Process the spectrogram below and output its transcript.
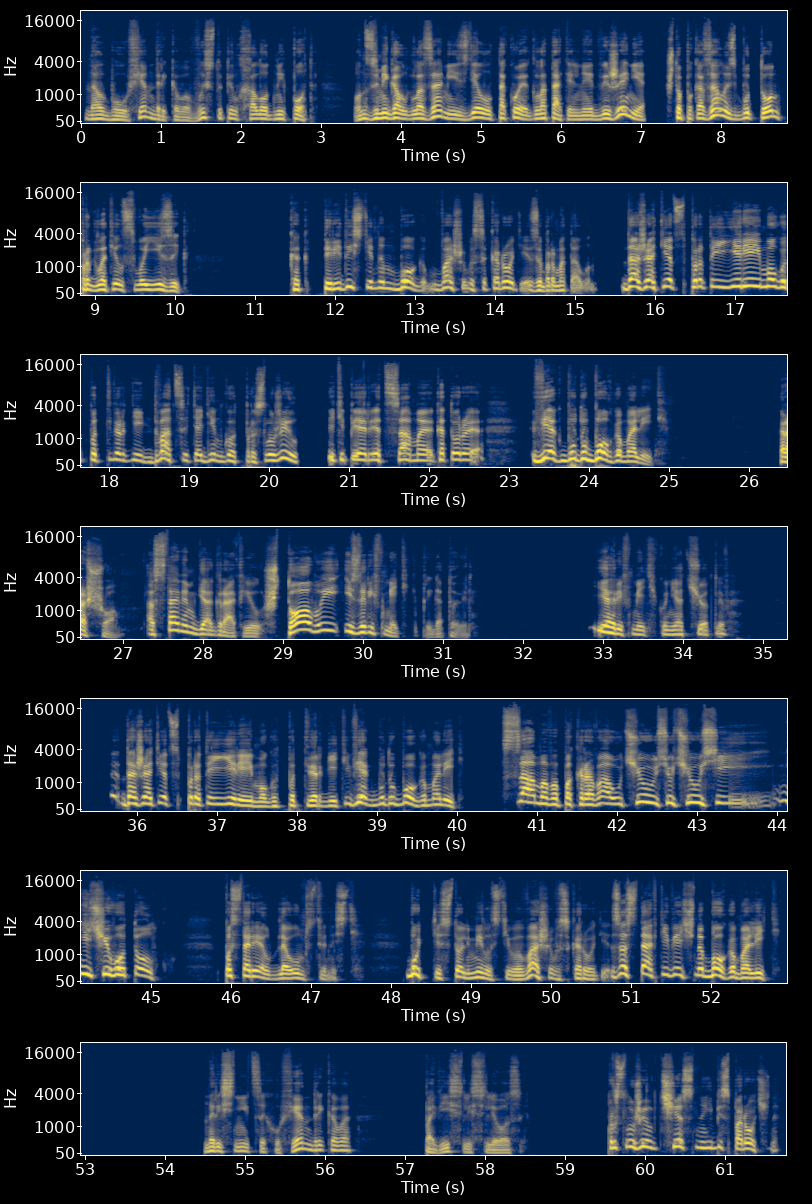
На лбу у Фендрикова выступил холодный пот. Он замигал глазами и сделал такое глотательное движение, что показалось, будто он проглотил свой язык. «Как перед истинным Богом, ваше высокородие!» — забормотал он. Даже отец протеерей могут подтвердить. Двадцать один год прослужил, и теперь это самое, которое век буду Бога молить. Хорошо, оставим географию. Что вы из арифметики приготовили? И арифметику неотчетливо. Даже отец протеерей могут подтвердить. Век буду Бога молить. С самого покрова учусь, учусь, и ничего толку постарел для умственности. Будьте столь милостивы, ваше воскородие, заставьте вечно Бога молить. На ресницах у Фендрикова повисли слезы. Прослужил честно и беспорочно.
